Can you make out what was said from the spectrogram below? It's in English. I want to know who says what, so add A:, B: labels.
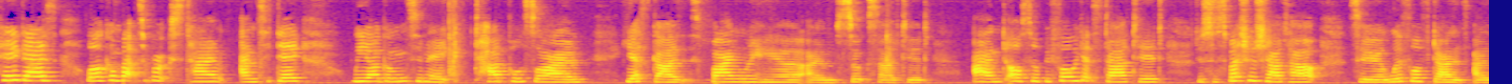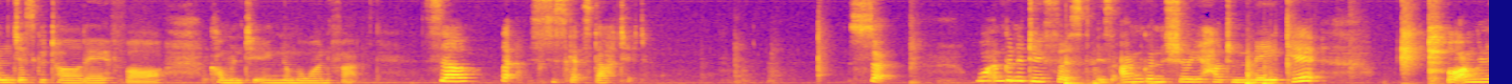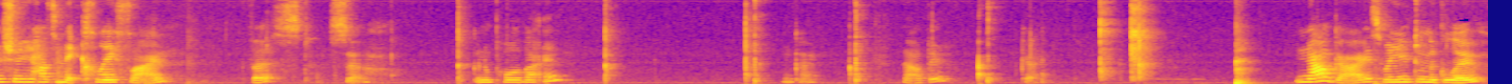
A: Hey guys, welcome back to Brooke's Time and today we are going to make tadpole slime. Yes guys, it's finally here. I am so excited. And also before we get started, just a special shout out to Live Love Dance and Jessica Tolliday for commenting number one fan. So let's just get started. So what I'm going to do first is I'm going to show you how to make it but I'm going to show you how to make clear slime first. So, I'm going to pour that in. Okay, that'll do. Okay. Now guys, when you've done the glue,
